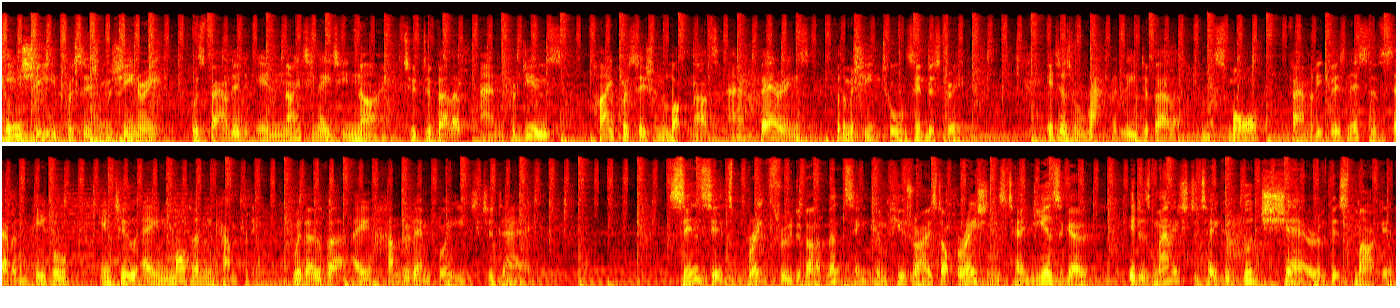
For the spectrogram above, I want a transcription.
Yinsh Precision Machinery was founded in 1989 to develop and produce high-precision lock nuts and bearings for the machine tools industry. It has rapidly developed from a small family business of seven people into a modern company with over a hundred employees today. Since its breakthrough developments in computerized operations 10 years ago, it has managed to take a good share of this market.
